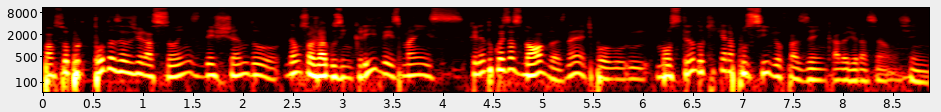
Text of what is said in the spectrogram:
passou por todas as gerações, deixando não só jogos incríveis, mas criando coisas novas, né? Tipo, mostrando o que que era possível fazer em cada geração. Sim.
